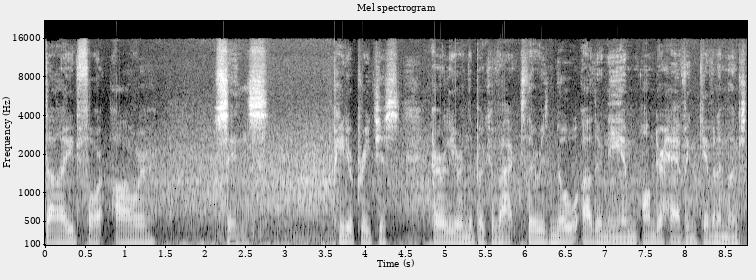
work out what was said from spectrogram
died for our sins. Peter preaches earlier in the book of Acts there is no other name under heaven given amongst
